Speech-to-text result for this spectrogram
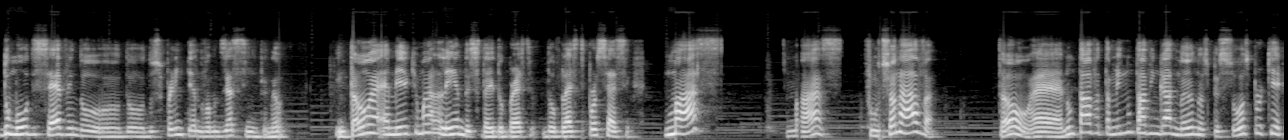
do Mode 7 do, do, do Super Nintendo, vamos dizer assim, entendeu? Então é, é meio que uma lenda isso daí do Blast, do Blast Processing. Mas, mas funcionava. Então, é, não tava, também não tava enganando as pessoas, porque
